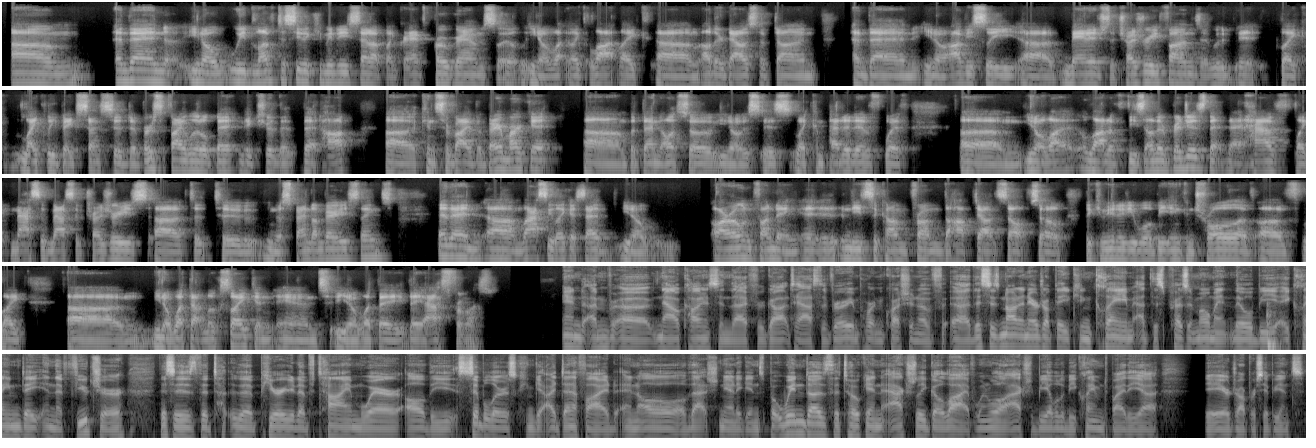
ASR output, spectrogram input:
Um, and then you know we'd love to see the community set up like grants programs uh, you know like a lot like um, other DAOs have done. And then you know obviously uh, manage the treasury funds. It would it like likely makes sense to diversify a little bit make sure that that hop uh, can survive a bear market. Um, but then also you know is, is like competitive with um, you know a lot a lot of these other bridges that that have like massive massive treasuries uh, to to you know spend on various things and then um, lastly like i said you know our own funding it, it, needs to come from the hop DAO itself. So the community will be in control of of like um, you know what that looks like and and you know what they they ask from us and I'm uh, now cognizant that I forgot to ask the very important question of uh, this is not an airdrop that you can claim at this present moment. There will be a claim date in the future. This is the, t- the period of time where all the Sybilers can get identified and all of that shenanigans. But when does the token actually go live? When will it actually be able to be claimed by the, uh, the airdrop recipients?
